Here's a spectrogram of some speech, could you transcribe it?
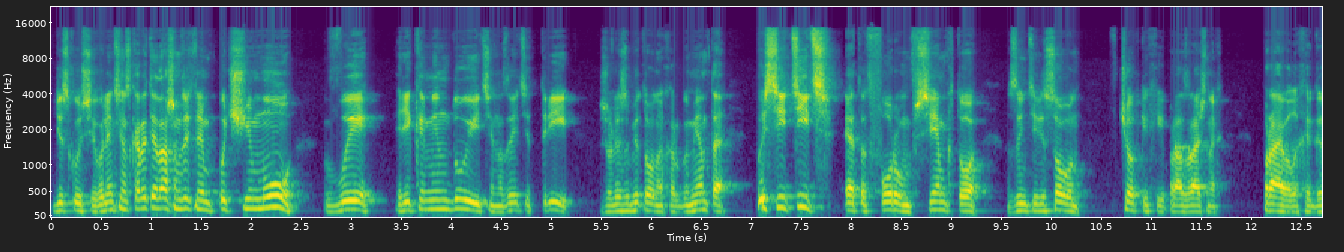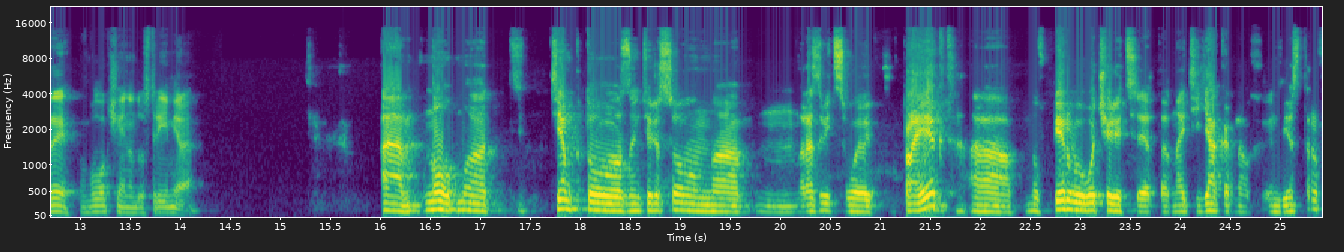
дискуссию. Валентин, скажите нашим зрителям, почему вы рекомендуете, назовите три железобетонных аргумента, посетить этот форум всем, кто заинтересован четких и прозрачных правилах игры в блокчейн-индустрии мира? А, ну, тем, кто заинтересован а, развить свой проект, а, ну, в первую очередь это найти якорных инвесторов,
